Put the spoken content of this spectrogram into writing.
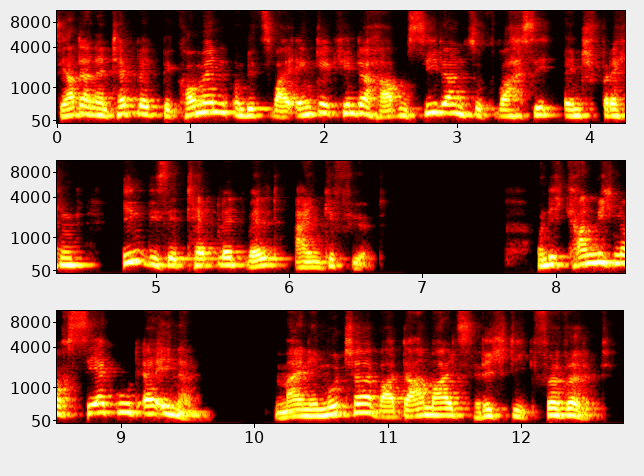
Sie hat dann ein Tablet bekommen und die zwei Enkelkinder haben sie dann so quasi entsprechend in diese Tablet-Welt eingeführt. Und ich kann mich noch sehr gut erinnern. Meine Mutter war damals richtig verwirrt.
